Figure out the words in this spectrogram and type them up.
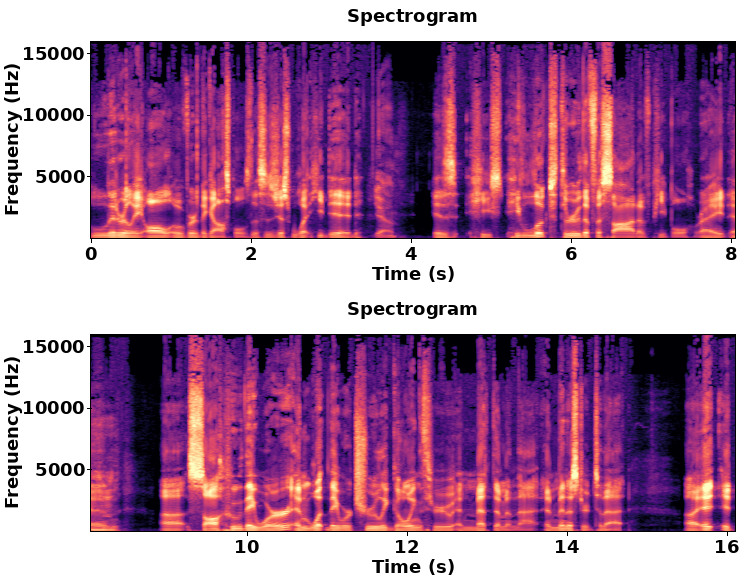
literally all over the gospels this is just what he did Yeah. is he he looked through the facade of people, right, and uh, saw who they were and what they were truly going through, and met them in that, and ministered to that. Uh, it it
